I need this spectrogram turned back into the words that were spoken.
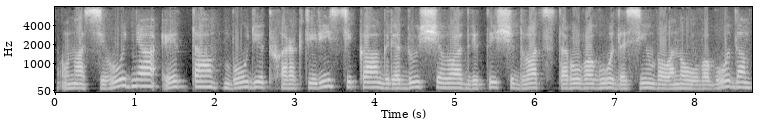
у нас сегодня это будет характеристика грядущего 2022 года, символа Нового года.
